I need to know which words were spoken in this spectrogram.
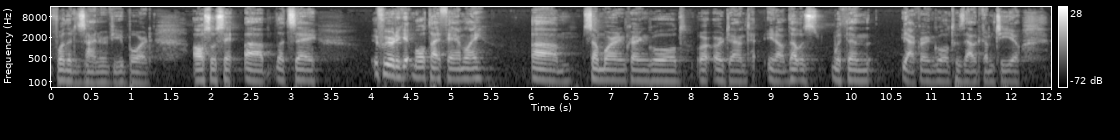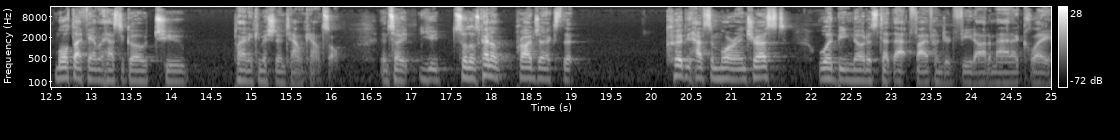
for the design review board. Also say, uh, let's say, if we were to get multifamily, um, somewhere in Craig Gould or, or downtown, you know, that was within, yeah, Craig Gould, because that would come to you. Multifamily has to go to Planning Commission and Town Council. And so you, so those kind of projects that could have some more interest would be noticed at that five hundred feet automatically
